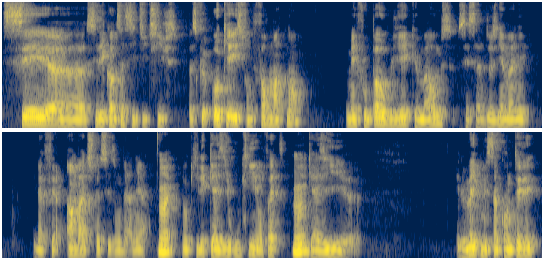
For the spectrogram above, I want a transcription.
C'est euh, c'est les Kansas City Chiefs. Parce que, ok, ils sont forts maintenant, mais il faut pas oublier que Mahomes, c'est sa deuxième année. Il a fait un match la saison dernière. Ouais. Donc il est quasi rookie en fait. Il Ouais. est quasi. euh, Et le mec met 50 télé.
